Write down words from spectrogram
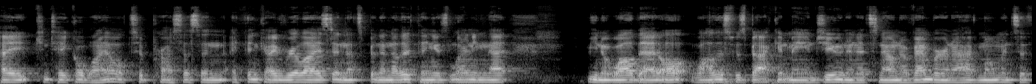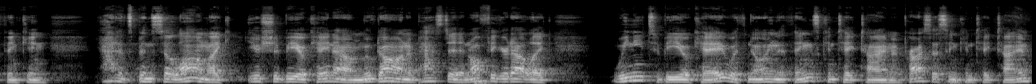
I can take a while to process. And I think I realized, and that's been another thing is learning that you know, while that all, while this was back in May and June and it's now November and I have moments of thinking, God, it's been so long. Like you should be okay now and moved on and past it and all figured out. Like we need to be okay with knowing that things can take time and processing can take time.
